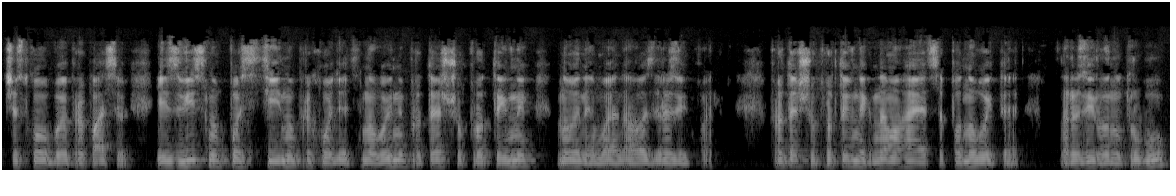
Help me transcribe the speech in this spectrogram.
частково боєприпасів. І звісно, постійно приходять новини про те, що противник новини я маю на увазі розвідування, про те, що противник намагається поновити розірвану трубу.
